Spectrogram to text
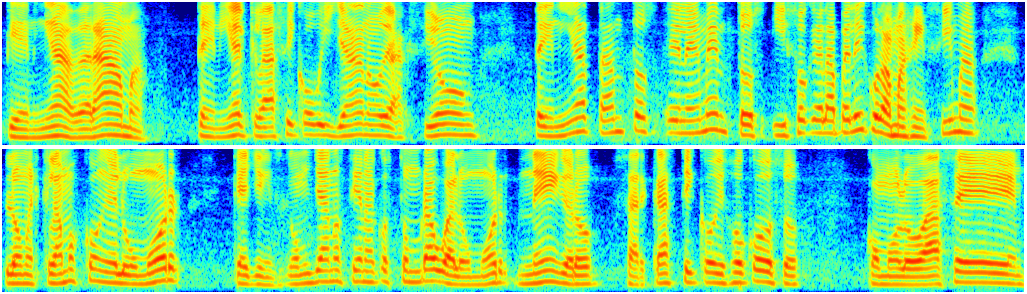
tenía drama, tenía el clásico villano de acción, tenía tantos elementos, hizo que la película más encima lo mezclamos con el humor que James Gunn ya nos tiene acostumbrado al humor negro, sarcástico y jocoso, como lo hace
